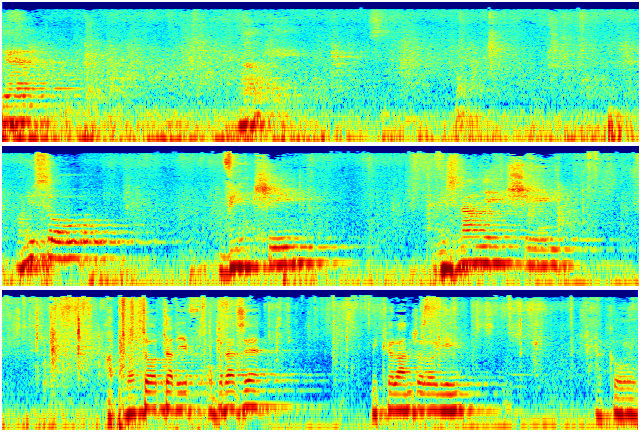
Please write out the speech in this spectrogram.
je velký. Oni jsou větší, významnější a proto tady v obraze Michelangelo ji jako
